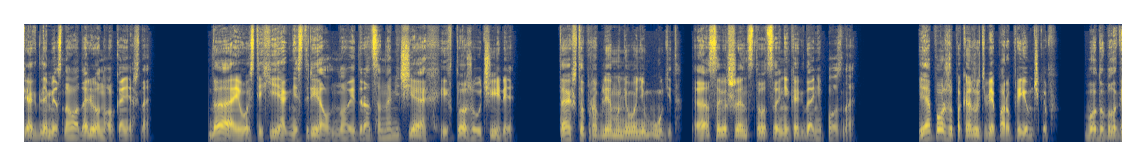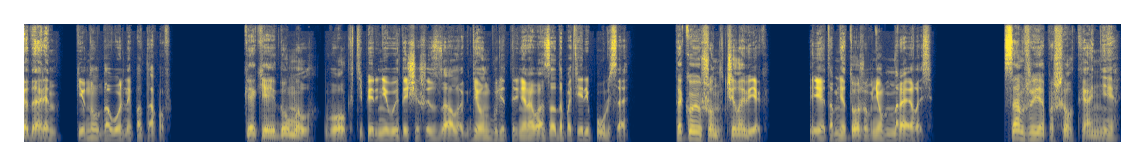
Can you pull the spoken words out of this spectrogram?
Как для местного одаренного, конечно. Да, его стихия огнестрел, но и драться на мечах их тоже учили. Так что проблем у него не будет, а совершенствоваться никогда не поздно. Я позже покажу тебе пару приемчиков. Буду благодарен, кивнул довольный Потапов. Как я и думал, волк теперь не вытащишь из зала, где он будет тренироваться до потери пульса. Такой уж он человек. И это мне тоже в нем нравилось. Сам же я пошел к Анне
